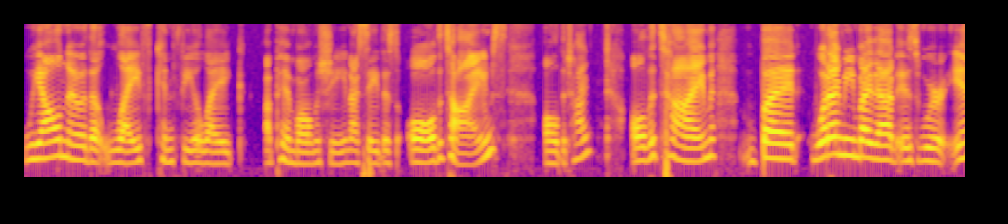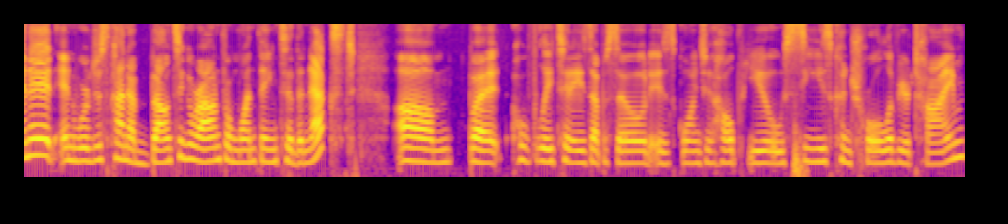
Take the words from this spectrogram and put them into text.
we all know that life can feel like a pinball machine. I say this all the times, all the time, all the time. But what I mean by that is we're in it and we're just kind of bouncing around from one thing to the next. Um, but hopefully, today's episode is going to help you seize control of your time,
